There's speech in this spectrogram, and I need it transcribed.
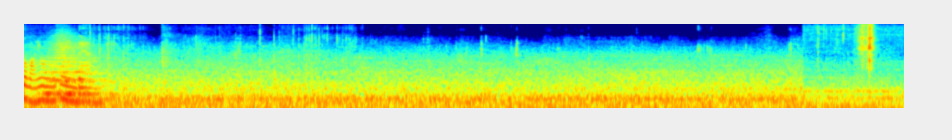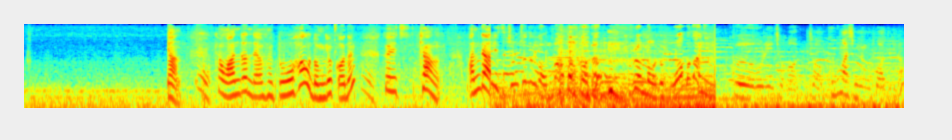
더 많이 먹는 편인데 그냥, 그냥 완전 내가 그냥 노하우 넘겼거든? 그래서 그냥 안돼. 안 프리스 춤추는 거 엄마가 봤거든? 우리 엄마가 너 뭐 하고 다니니? 그 우리 저거 저 고구마 심는 거 도와드리러?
